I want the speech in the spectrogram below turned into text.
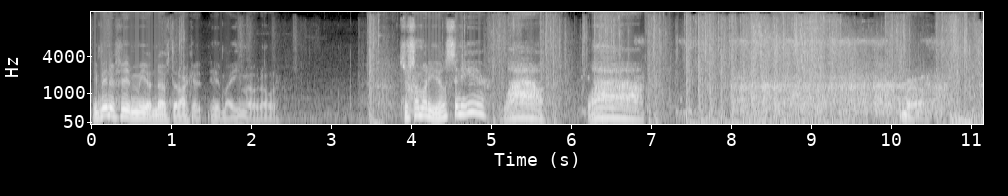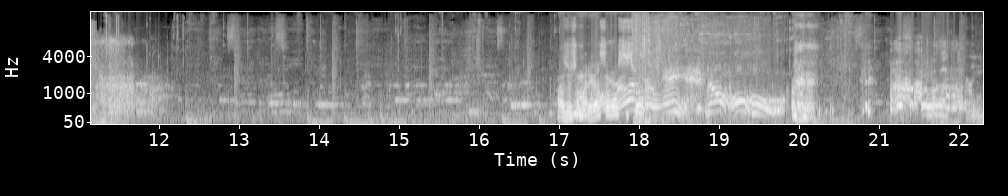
you benefited me enough that I could hit my emote on. Is there somebody else in here? Wow, wow, bro. Oh, is there somebody else that Don't wants to run swim? from me. No.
